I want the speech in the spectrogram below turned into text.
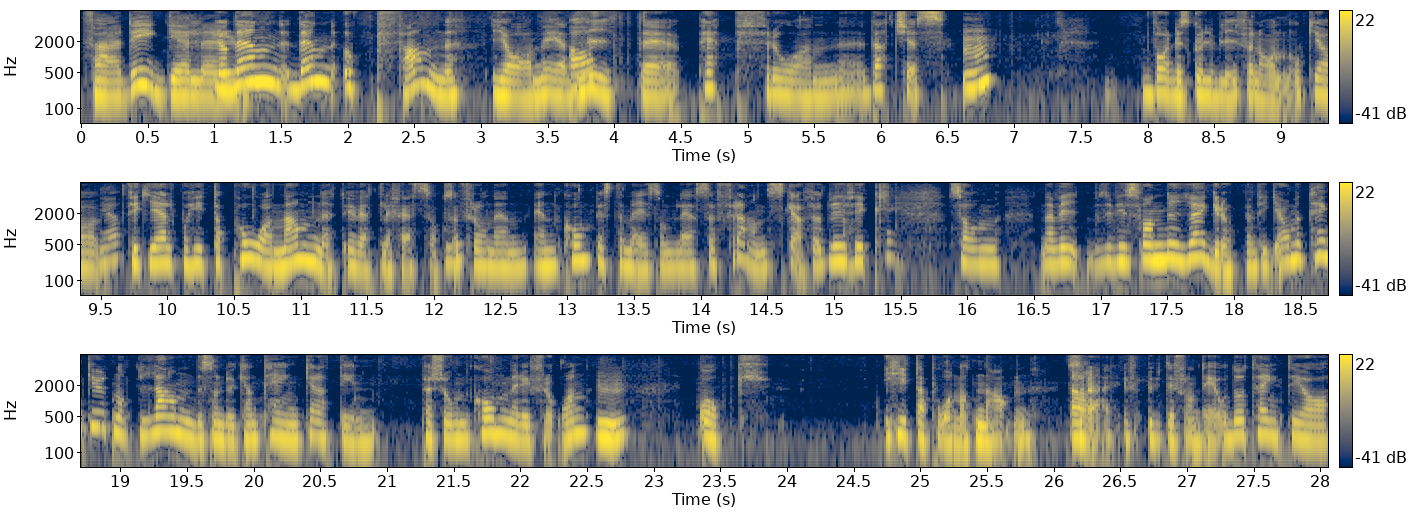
färdig eller? Ja, den, den uppfann jag med Ja. lite pepp från Duchess. Mm. Vad det skulle bli för någon. Och jag Ja. fick hjälp att hitta på namnet Yvette också från en, en kompis till mig som läser franska. För att vi fick Okej. som, när vi, vi var nya i gruppen, fick ja men tänk ut något land som du kan tänka att din person kommer ifrån. Mm. Och hitta på något namn Ja. sådär, utifrån det. Och då tänkte jag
